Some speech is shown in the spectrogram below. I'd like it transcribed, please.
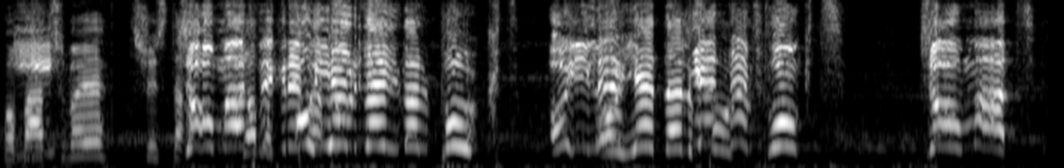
Popatrzmy, 300... Joe Matt Co- wygrywa O jeden punkt! O ile? O jeden Jeden punkt! punkt! Joe Matt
